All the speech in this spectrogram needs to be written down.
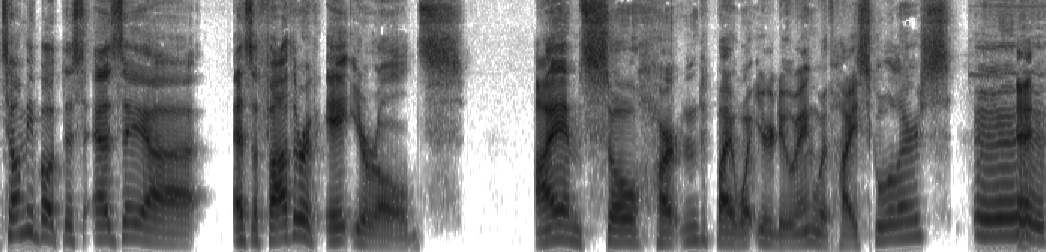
tell me about this as a uh, as a father of 8-year-olds. I am so heartened by what you're doing with high schoolers Mm. and,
